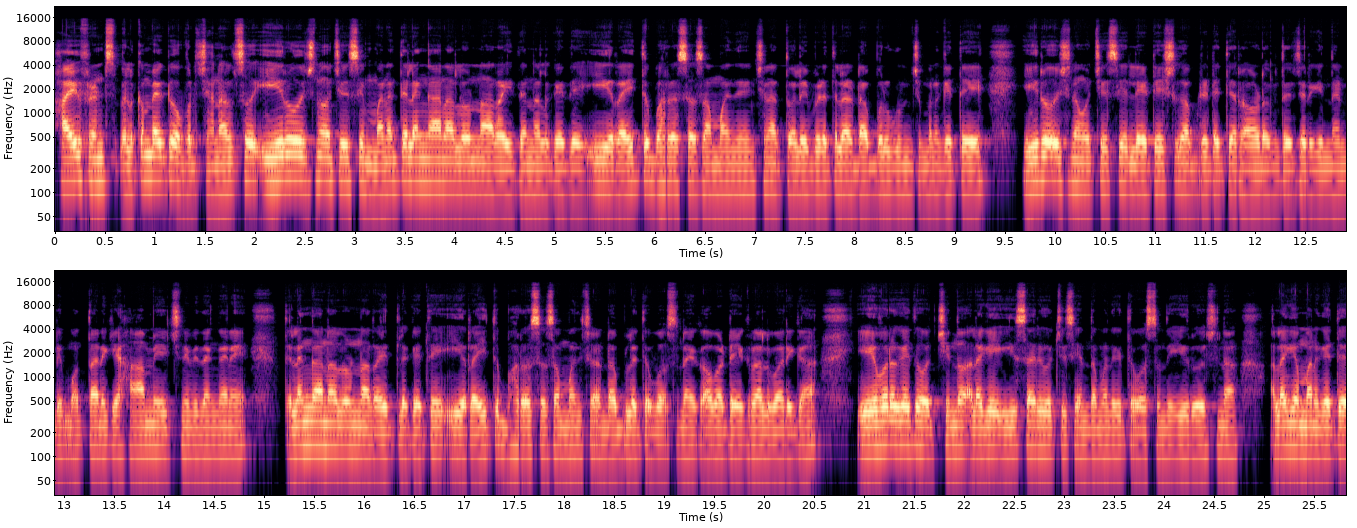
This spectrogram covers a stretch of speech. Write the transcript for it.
Hi friends welcome back to our channel so ఈ రోజున వచ్చేసి మన తెలంగాణలో ఉన్న రైతన్నలకైతే ఈ రైతు భరోసా సంబంధించిన తొలి విడతల డబ్బుల గురించి మనకైతే ఈ రోజున వచ్చేసి లేటెస్ట్గా అప్డేట్ అయితే రావడంతో జరిగిందండి. మొత్తానికి హామీ ఇచ్చిన విధంగానే తెలంగాణలో ఉన్న రైతులకైతే ఈ రైతు భరోసా సంబంధించిన డబ్బులు అయితే వస్తున్నాయి కాబట్టి ఎకరాల వారీగా ఎవరికైతే వచ్చిందో అలాగే ఈసారి వచ్చేసి ఎంతమంది అయితే వస్తుంది ఈ రోజున అలాగే మనకైతే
